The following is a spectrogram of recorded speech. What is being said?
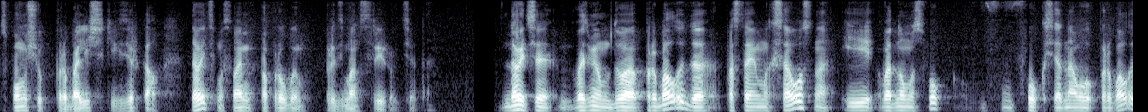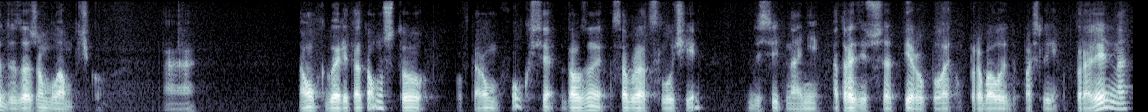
с помощью параболических зеркал. Давайте мы с вами попробуем продемонстрировать это. Давайте возьмем два параболоида, поставим их соосно и в одном из фок в фокусе одного параболоида зажжем лампочку. А, наука говорит о том, что во втором фокусе должны собраться лучи. Действительно, они, отразившись от первого параболоида, пошли параллельно,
